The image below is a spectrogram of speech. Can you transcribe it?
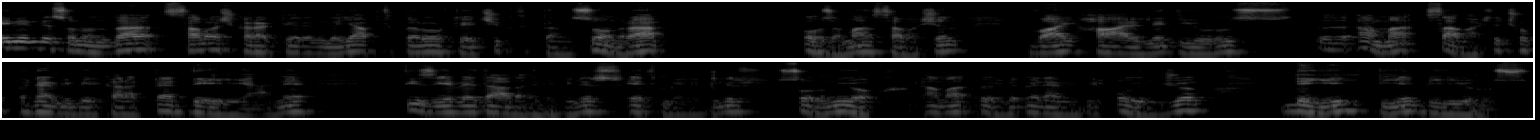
eninde sonunda Savaş karakterinde yaptıkları ortaya çıktıktan sonra o zaman Savaş'ın vay haline diyoruz. E, Ama Savaş da çok önemli bir karakter değil yani. Diziye veda da edebilir, etmeyebilir. Sorunu yok. Ama öyle önemli bir oyuncu değil diyebiliyoruz.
